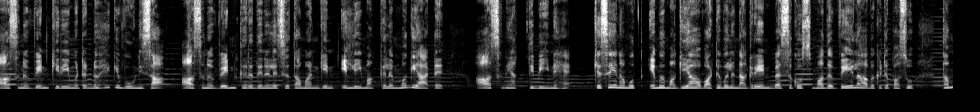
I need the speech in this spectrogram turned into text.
ආසන වෙන් කිරීමට නොහැකි වූ නිසා ආසන වෙන් කර දෙන ලෙස තමන්ගෙන් ඉල්ලීමක් කළ මගයාට ආසනයක් තිබී නැහැ. කෙසේ නමුත් එම මගියා වටවල නගරයෙන් බැසකොස් මද වේලාවකට පසු තම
